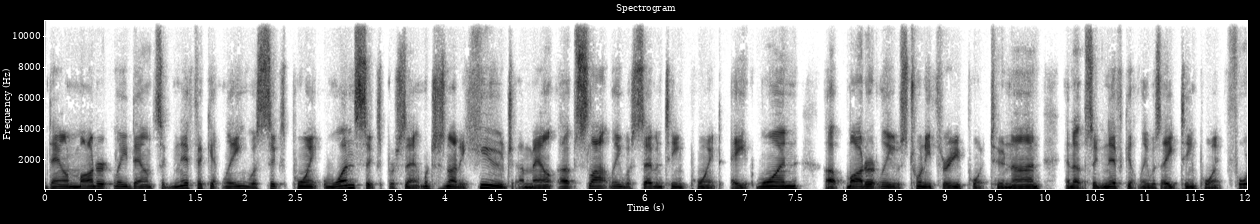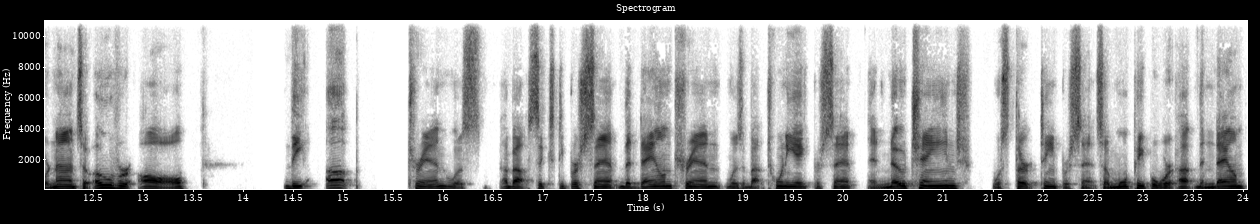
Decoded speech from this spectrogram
down moderately, down significantly was 6.16%, which is not a huge amount. Up slightly was 17.81, up moderately was 23.29, and up significantly was 18.49. So overall, the up trend was about 60%, the down trend was about 28%, and no change was 13%. So more people were up than down.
